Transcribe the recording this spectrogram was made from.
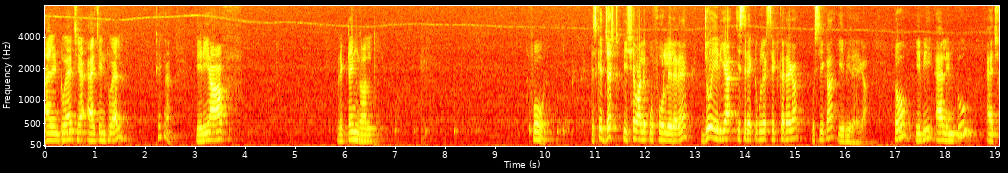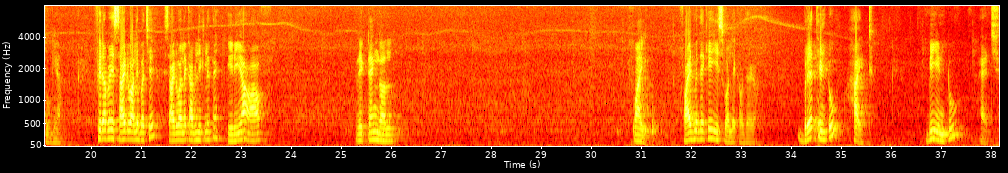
L into H या एच इंटू एल ठीक ना? Area of rectangle four. इसके जस्ट पीछे वाले को फोर ले ले रहे हैं। जो एरिया इस रेक्टेंगुलर सेट करेगा, उसी का ये भी रहेगा। तो ये भी एल इंटू एच हो गया। फिर अब ये साइड वाले बचे। साइड वाले का भी लिख लेते हैं। Area of rectangle five five में देखिए, इस वाले का हो जाएगा। Breadth into height B into H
